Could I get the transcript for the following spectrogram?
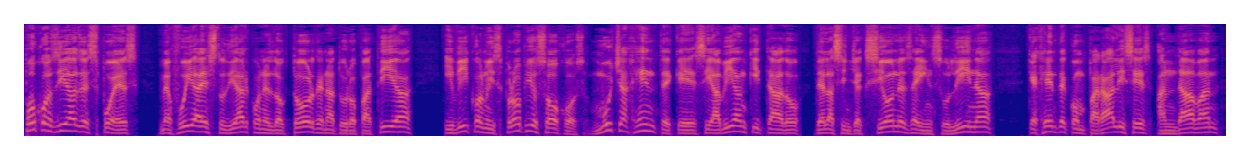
Pocos días después me fui a estudiar con el doctor de naturopatía y vi con mis propios ojos mucha gente que se habían quitado de las inyecciones de insulina, que gente con parálisis andaban,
